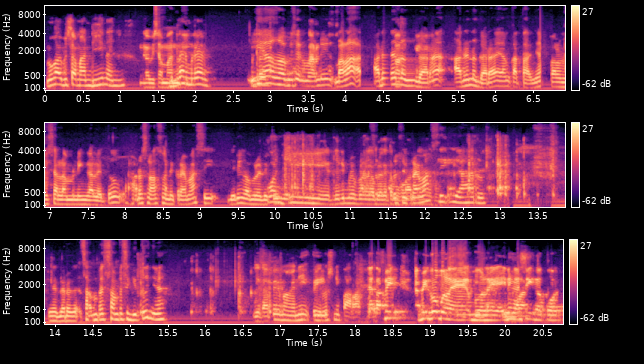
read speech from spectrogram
Lu gak bisa mandiin aja. nggak bisa mandi Beneran, beneran. Iya nggak bisa dimandiin. Malah ada negara ada negara yang katanya kalau misalnya meninggal itu harus langsung dikremasi. Jadi nggak boleh dikubur. Wajir. Jadi bener-bener gak boleh ketemu Harus dikremasi, iya harus. Ya gara-gara sampai sampai segitunya. Ya tapi emang ini virus nih parah. Ya, tapi tapi gue boleh boleh ini nggak sih nggak quote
